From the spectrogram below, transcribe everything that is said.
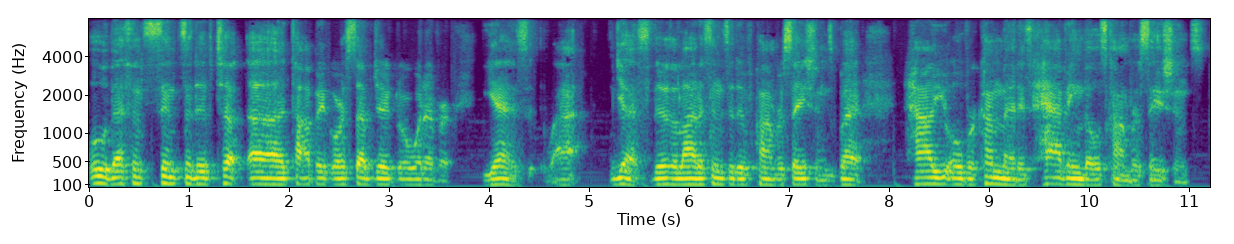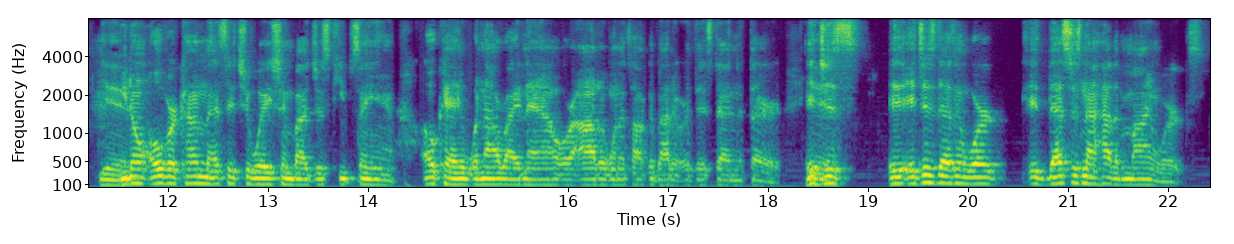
oh, that's a sensitive to uh, topic or subject or whatever. Yes, I, yes, there's a lot of sensitive conversations, but how you overcome that is having those conversations. Yeah. You don't overcome that situation by just keep saying, okay, well, not right now, or I don't want to talk about it, or this, that, and the third. It Yeah. just, it, it just doesn't work. It, that's just not how the mind works.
